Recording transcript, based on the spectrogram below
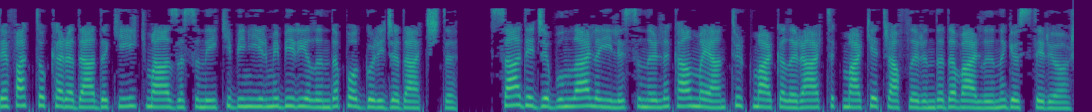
Defacto Karadağ'daki ilk mağazasını 2021 yılında Podgorica'da açtı. Sadece bunlarla ile sınırlı kalmayan Türk markaları artık market raflarında da varlığını gösteriyor.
